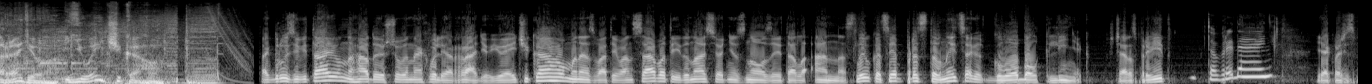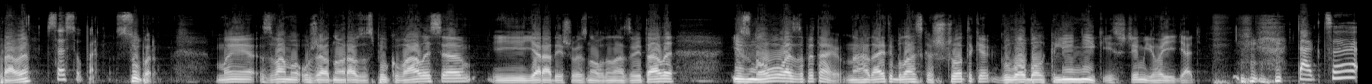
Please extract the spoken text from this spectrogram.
Радіо UA Чикаго. Так, друзі, вітаю. Нагадую, що ви на хвилі радіо UA Чикаго. Мене звати Іван Сабат, і до нас сьогодні знову завітала Анна Сливка. Це представниця Global Clinic. Ще раз привіт. Добрий день. Як ваші справи? Все супер. Супер. Ми з вами уже одного разу спілкувалися, і я радий, що ви знову до нас завітали. І знову вас запитаю: нагадайте, будь ласка, що таке Global Clinic і з чим його їдять? Так, це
